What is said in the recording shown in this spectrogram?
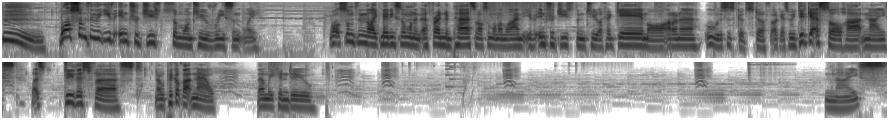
hmm. What's something that you've introduced someone to recently? What's something like, maybe someone, a friend in person or someone online that you've introduced them to, like a game or, I don't know. Ooh, this is good stuff. Okay, so we did get a soul heart. Nice. Let's do this first. No, we'll pick up that now. Then we can do Nice.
